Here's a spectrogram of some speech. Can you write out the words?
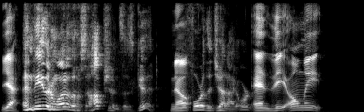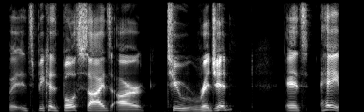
yeah. And neither one of those options is good No, for the Jedi Order. and the only it's because both sides are too rigid. It's hey,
